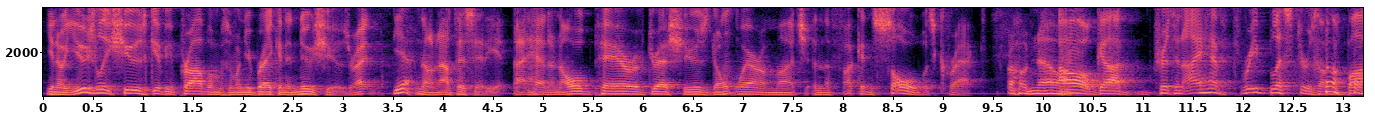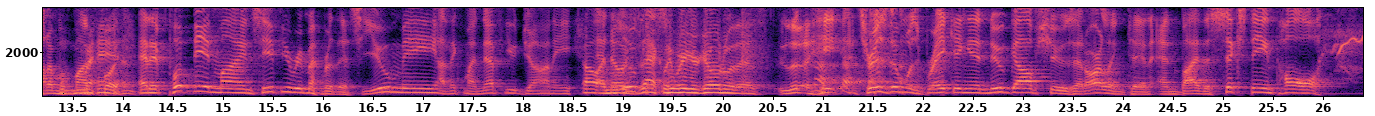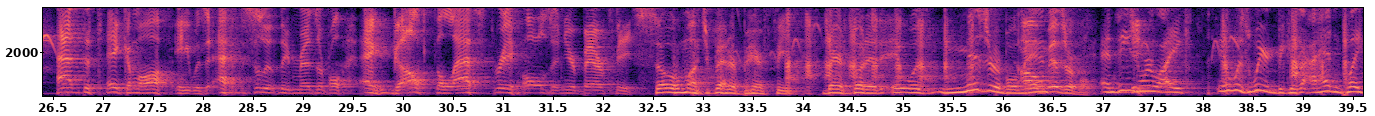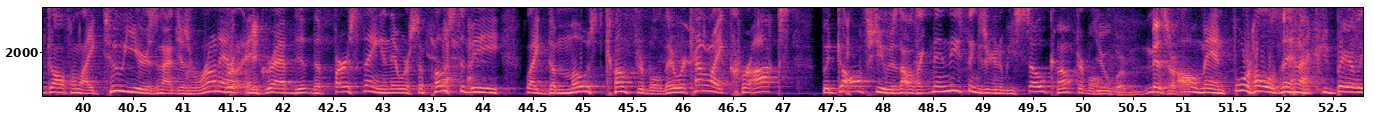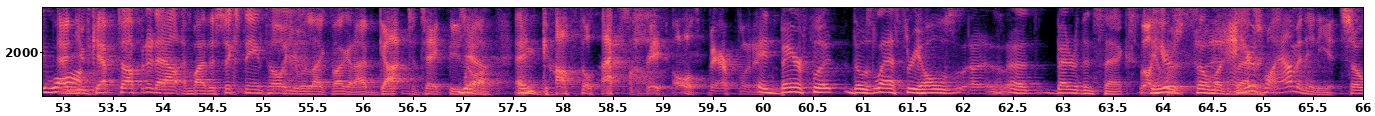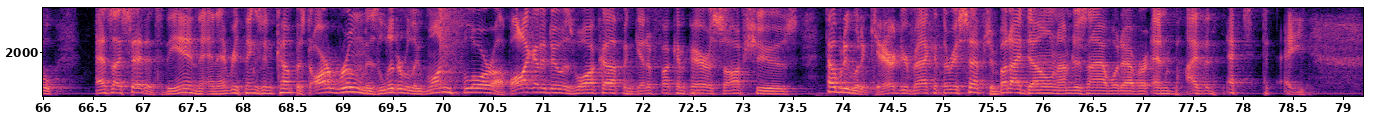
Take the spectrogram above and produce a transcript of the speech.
you know, usually shoes give you problems when you're breaking in new shoes, right? Yeah. No, not this idiot. I had an old pair of dress shoes, don't wear them much, and the fucking sole was cracked. Oh no. Oh God, Tristan, I have three blisters on the oh, bottom of my man. foot, and it put me in mind. See if you remember this. You, me, I think my nephew Johnny. Oh, I know Lucas. exactly where you're going with this. He, Tristan was breaking in new golf shoes at Arlington, and by the 16th hole, had to take him off. He was absolutely miserable and golfed the last three holes in your bare feet. so much better bare feet, barefooted. It was miserable, oh, man. Oh, miserable. And these were like, it was weird because I hadn't played golf in like two years, and I just run out and grabbed the, the first thing, and they were supposed to be like the most comfortable. They were kind of like Crocs, but golf shoes. And I was like, man, these things are going to be so comfortable. You were miserable. oh man, four holes in, I could barely walk. And you kept toughing it out, and by the 16th hole, you were like, fuck it, I've got to take these Yeah. off and, golf the last three holes barefooted. and barefoot, those last three holes, uh, uh, better than sex. Well, it here's was so much and better. Here's why I'm an idiot. So, as I said, it's the inn and everything's encompassed. Our room is literally one floor up. All I got to do is walk up and get a fucking pair of soft shoes. Nobody would have cared. You're back at the reception, but I don't. I'm just ah whatever. And by the next day,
